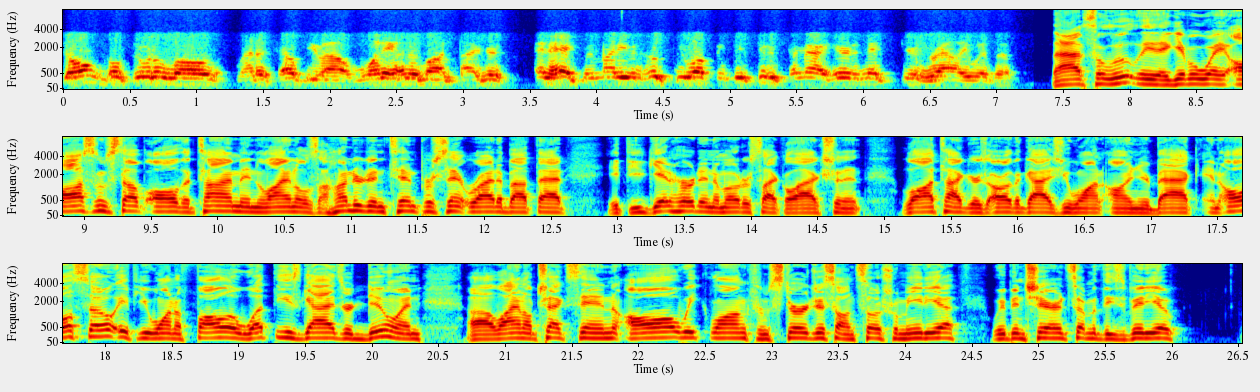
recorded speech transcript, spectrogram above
Don't go through it alone. Let us help you out. 1 800 Law Tigers. And heck, we might even hook you up and get you to come out here to next year's rally with us. Absolutely. They give away awesome stuff all the time, and Lionel's 110% right about that. If you get hurt in a motorcycle accident, Law Tigers are the guys you want on your back. And also, if you want to follow what these guys are doing, uh, Lionel checks in all week long from Sturgis on social media. We've been sharing some of these video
